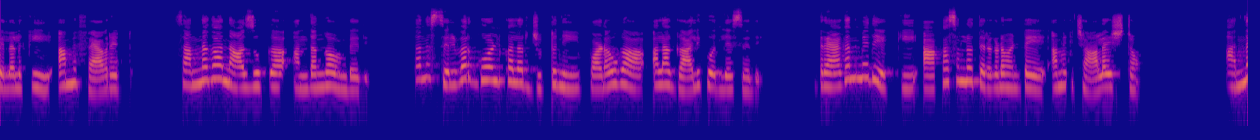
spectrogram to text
పిల్లలకి ఆమె ఫేవరెట్. సన్నగా నాజుగ్గా అందంగా ఉండేది. తన సిల్వర్ గోల్డ్ కలర్ జుట్టుని పొడవుగా అలా గాలికి వదిలేసేది. డ్రాగన్ మీద ఎక్కి ఆకాశంలో తిరగడం అంటే ఆమెకు చాలా ఇష్టం. అన్న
